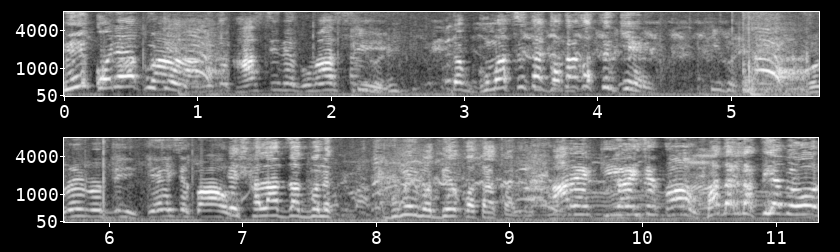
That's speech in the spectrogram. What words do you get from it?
মি করে পুটে আমি তো খাচ্ছি না ঘুমাচ্ছি। তো ঘুমাচ্ছিস তা কথা করছিস কি রে ঘুমের মধ্যে কি হয়েছে কও এই শালার জাত বলে ঘুমের মধ্যেও কথা কয় আরে কি হয়েছে কও? বাজার যাতে হবে ওর।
